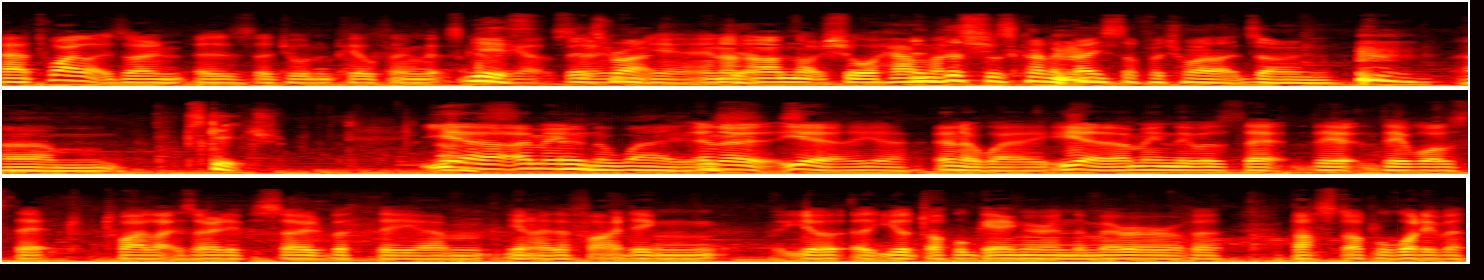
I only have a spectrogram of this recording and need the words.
Uh, Twilight Zone is a Jordan Peele thing that's coming Yes, out soon. that's right. Yeah, and Yeah. I, I'm not sure how and much. this was kind of based off a Twilight Zone um, sketch. yeah, Uh, I mean, in a way, in a yeah, yeah, in a way, yeah. I mean, there was that there there was that Twilight Zone episode with the um, you know, the finding your uh, your doppelganger in the mirror of a bus stop or whatever.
